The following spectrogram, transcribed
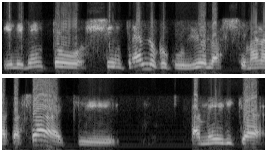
elemento central lo que ocurrió la semana pasada, que América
